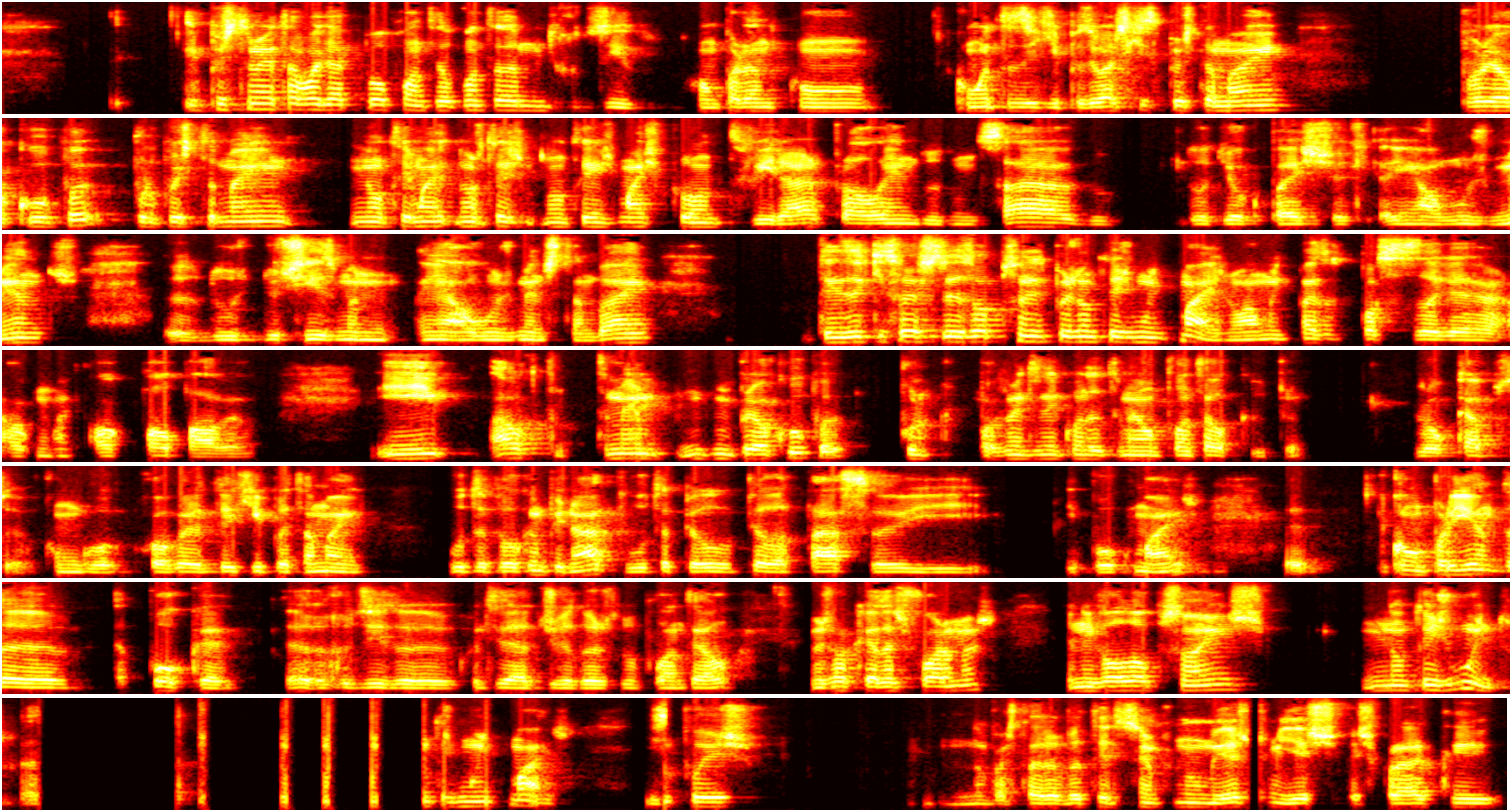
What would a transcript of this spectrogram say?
E depois também estava a olhar para o plantel, o plantel é muito reduzido, comparando com, com outras equipas. Eu acho que isso depois também preocupa, porque depois também não, tem mais, não, tens, não tens mais para onde virar, para além do Nuno Sá, do, do Diogo Peixe em alguns momentos, do, do Xisman em alguns momentos também. Tens aqui só estas três opções e depois não tens muito mais, não há muito mais a que possas agarrar, algo, algo palpável. E algo que também me preocupa porque, obviamente, tendo em conta também é um plantel que, o Cabo, como o governo da equipa também, luta pelo campeonato, luta pelo, pela taça e, e pouco mais. Uh, compreende a, a, pouca, a reduzida quantidade de jogadores do plantel, mas de qualquer das formas, a nível de opções, não tens muito. Não tens muito mais. E depois não vai estar a bater sempre no mesmo e a, a esperar que,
